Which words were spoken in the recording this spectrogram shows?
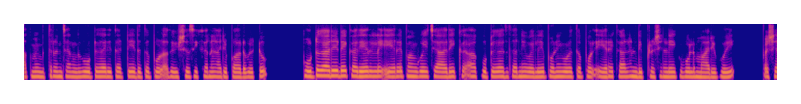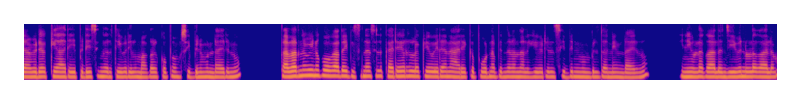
ആത്മമിത്രം ചങ്കുകൂട്ടുകാരി തട്ടിയെടുത്തപ്പോൾ അത് വിശ്വസിക്കാൻ ആര്യ പാടുപെട്ടു. കൂട്ടുകാരിയുടെ കരിയറിൽ ഏറെ പങ്കുവച്ച ആര്യക്ക് ആ കൂട്ടുകാരി തന്നെ വലിയ പണി കൊടുത്തപ്പോൾ ഏറെക്കാലം ഡിപ്രഷനിലേക്ക് പോലും മാറിപ്പോയി. പക്ഷേ അവിടെയൊക്കെ ആര്യയെ പിടിച്ചു നിർത്തിയവരിൽ മകൾക്കൊപ്പം സിബിനും ഉണ്ടായിരുന്നു തളർന്നു വീണു പോകാതെ ബിസിനസ്സിൽ കരിയറിലൊക്കെ ഉയരാൻ ആരെയൊക്കെ പൂർണ പിന്തുണ നൽകിയവരിൽ സിബിൻ മുമ്പിൽ തന്നെ ഉണ്ടായിരുന്നു. ഇനിയുള്ള കാലം ജീവനുള്ള കാലം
